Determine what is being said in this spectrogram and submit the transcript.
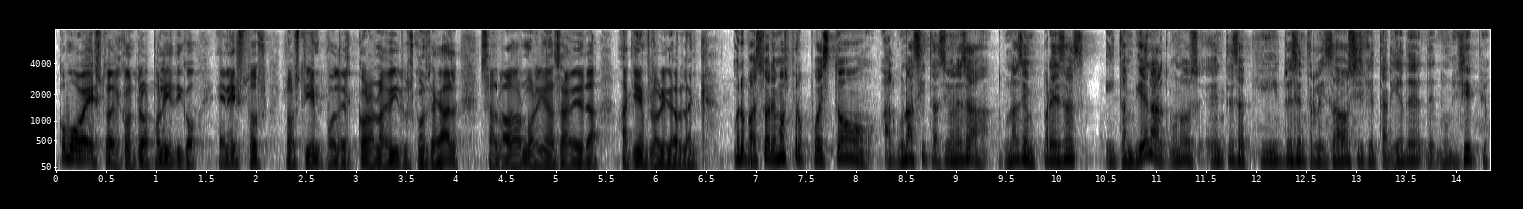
¿Cómo ve esto del control político en estos los tiempos del coronavirus? Concejal Salvador Molina Saavedra, aquí en Florida Blanca. Bueno, Pastor, hemos propuesto algunas citaciones a algunas empresas y también a algunos entes aquí descentralizados y secretarías de municipio.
